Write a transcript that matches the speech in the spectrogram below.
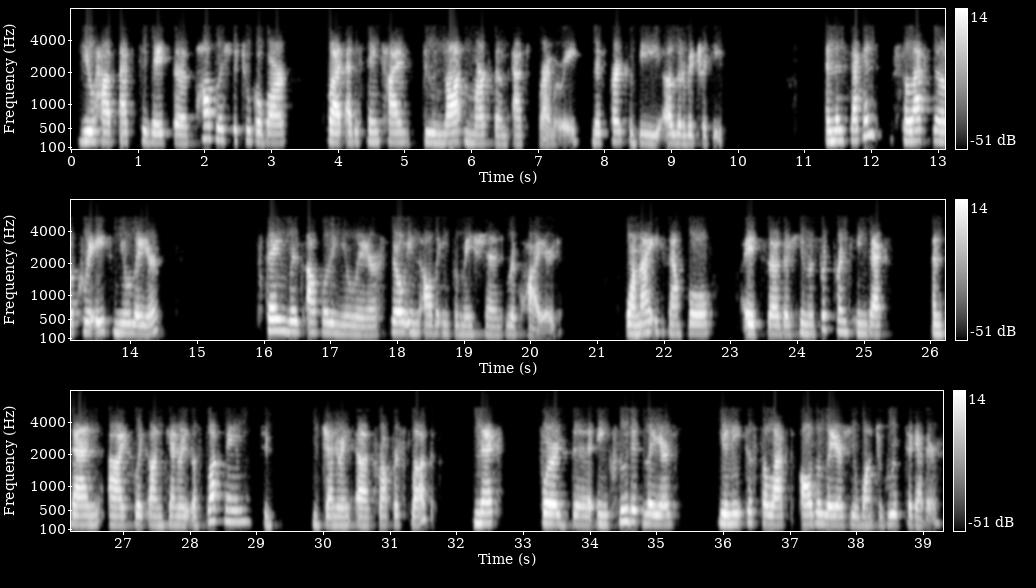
you have activated the published toggle bar but at the same time, do not mark them as primary. This part could be a little bit tricky. And then second, select the create new layer. Same with uploading new layer, fill in all the information required. For my example, it's uh, the human footprint index. And then I click on generate a slug name to generate a proper slug. Next, For the included layers, you need to select all the layers you want to group together.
